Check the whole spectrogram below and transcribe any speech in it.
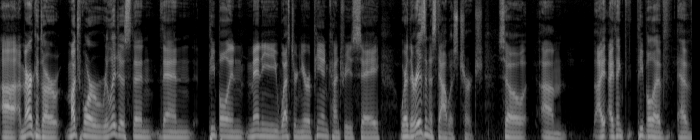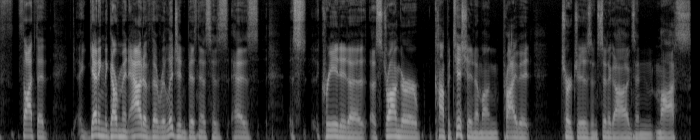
Uh, Americans are much more religious than than people in many Western European countries say where there is an established church. So um, I, I think people have have thought that getting the government out of the religion business has has created a, a stronger competition among private churches and synagogues and mosques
